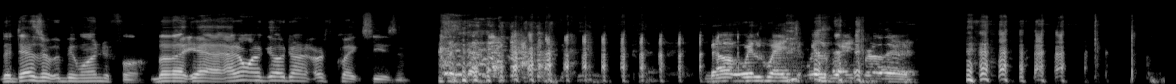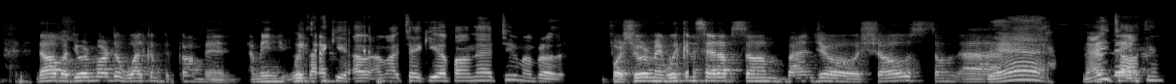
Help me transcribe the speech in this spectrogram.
The desert would be wonderful, but yeah, I don't want to go during earthquake season. No, we'll wait. We'll wait, brother. No, but you're more than welcome to come, man. I mean, we Well, can, thank you. I, I might take you up on that too, my brother. for sure, man. We can set up some banjo shows, some uh, yeah. Now and you then- talking.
